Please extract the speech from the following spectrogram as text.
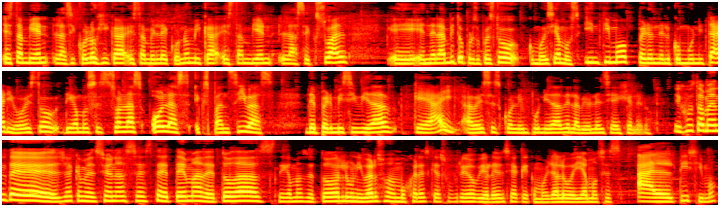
es también la psicológica, es también la económica, es también la sexual eh, en el ámbito, por supuesto, como decíamos, íntimo, pero en el comunitario. Esto, digamos, son las olas expansivas de permisividad que hay a veces con la impunidad de la violencia de género. Y justamente, ya que mencionas este tema de todas, digamos, de todo el universo de mujeres que ha sufrido violencia, que como ya lo veíamos es altísimo,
